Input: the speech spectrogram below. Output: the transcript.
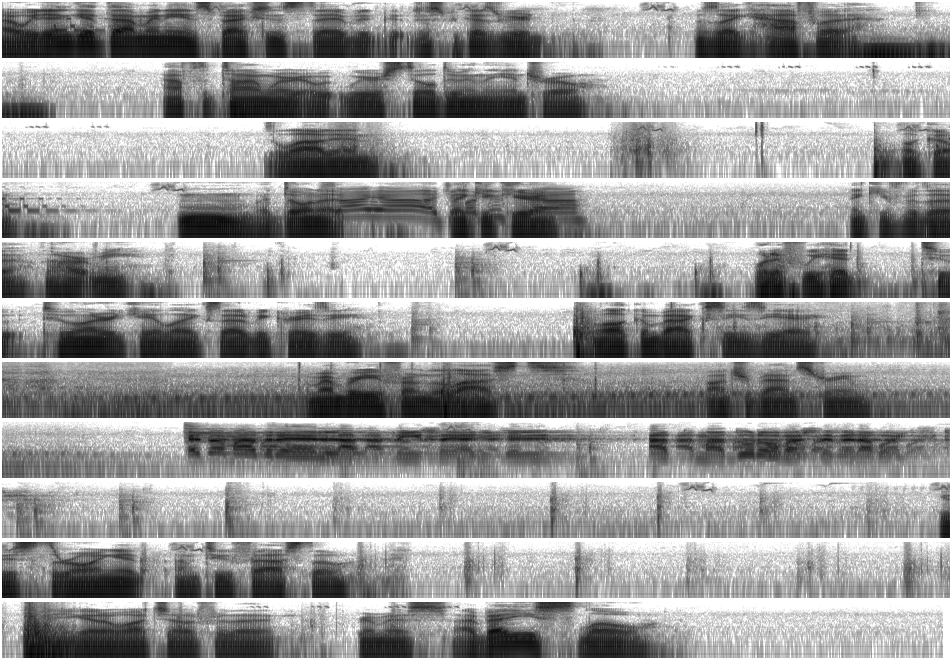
Uh, we didn't get that many inspections today, but just because we were, it was like half a, half the time we were, we were still doing the intro. It's allowed in. Welcome. Mmm, a donut. Thank you, Kieran. Thank you for the, the heart me. What if we hit two, 200k likes? That would be crazy. Welcome back, CZA. Remember you from the last contraband stream. Это madre latniejszy jadiciel. At Maduro wasze wyrabojski. He was throwing it. I'm too fast though. There you gotta watch out for that grimace. I bet he's slow.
